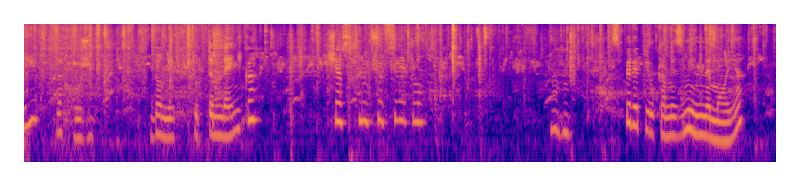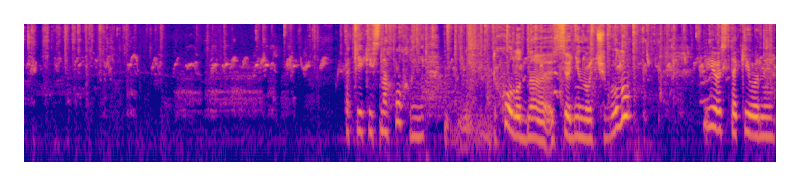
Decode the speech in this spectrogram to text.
І заходжу до них. Тут темненько. Зараз включу світло. Угу. Перепілками змін немає. Такі якісь нахохлені. Холодно сьогодні ночі було. І ось такі вони.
